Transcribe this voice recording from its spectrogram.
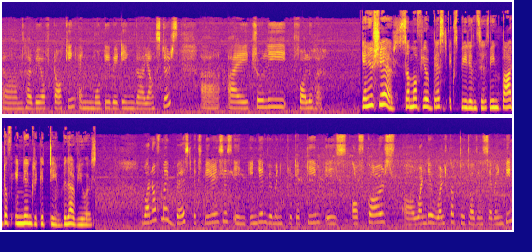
um, her way of talking and motivating the youngsters. Uh, I truly follow her. Can you share some of your best experiences being part of Indian cricket team with our viewers? One of my best experiences in Indian women cricket team is of course uh, One Day World Cup 2017.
